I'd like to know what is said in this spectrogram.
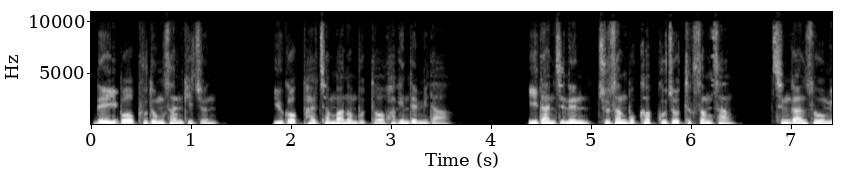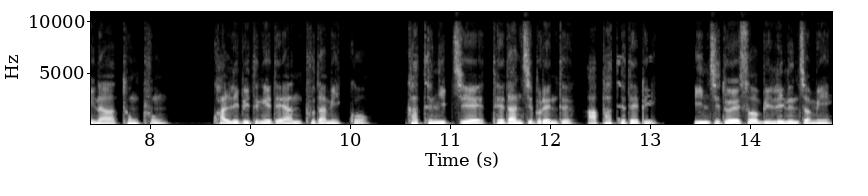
네이버 부동산 기준 6억 8천만 원부터 확인됩니다. 이 단지는 주상복합 구조 특성상 층간소음이나 통풍, 관리비 등에 대한 부담이 있고 같은 입지의 대단지 브랜드 아파트 대비 인지도에서 밀리는 점이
